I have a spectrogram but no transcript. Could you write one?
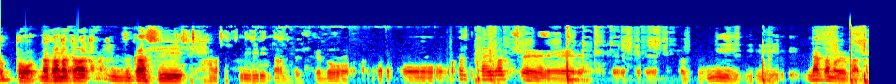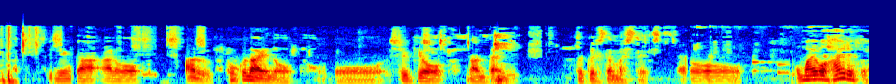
ちょっとなかなか難しい話なんですけど、私、大学生の時に、仲の良かった知人が、あの、ある国内の宗教団体に属してまして、あの、お前も入れと。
